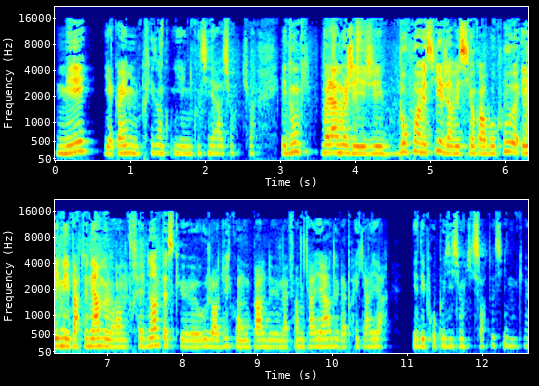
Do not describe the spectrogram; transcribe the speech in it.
mais il y a quand même une prise il y a une considération, tu vois. Et donc, voilà, moi, j'ai beaucoup investi et j'ai investi encore beaucoup, et mes partenaires me le rendent très bien parce que aujourd'hui, quand on parle de ma fin de carrière, de l'après-carrière, il y a des propositions qui sortent aussi. Donc, euh.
